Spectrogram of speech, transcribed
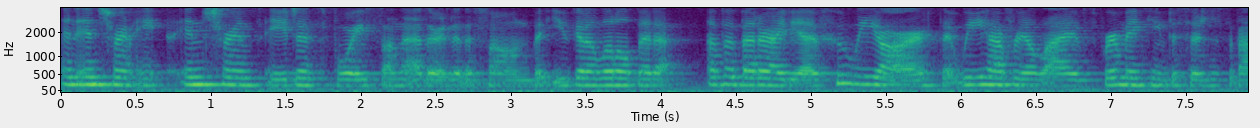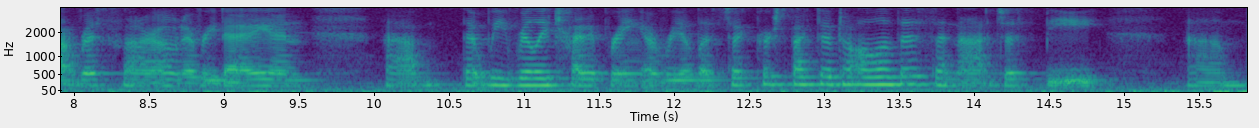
an insurance insurance agent's voice on the other end of the phone, but you get a little bit of a better idea of who we are, that we have real lives, we're making decisions about risks on our own every day, and um, that we really try to bring a realistic perspective to all of this and not just be um,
